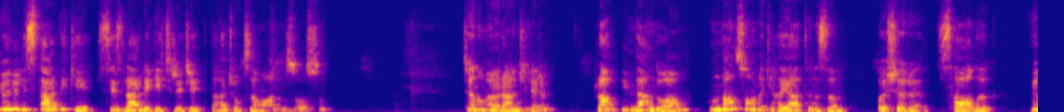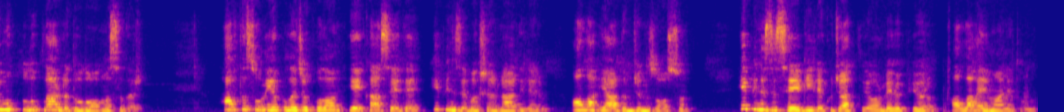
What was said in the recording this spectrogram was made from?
Gönül isterdi ki sizlerle geçirecek daha çok zamanımız olsun. Canım öğrencilerim, Rabbimden duam bundan sonraki hayatınızın başarı, sağlık ve mutluluklarla dolu olmasıdır. Hafta sonu yapılacak olan YKS'de hepinize başarılar dilerim. Allah yardımcınız olsun. Hepinizi sevgiyle kucaklıyor ve öpüyorum. Allah'a emanet olun.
